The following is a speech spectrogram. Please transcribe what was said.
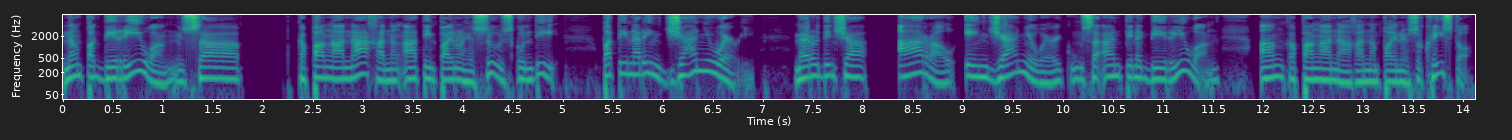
ng pagdiriwang sa kapanganakan ng ating Panginoon Jesus, kundi pati na rin January. Meron din siya araw in January kung saan pinagdiriwang ang kapanganakan ng Panginoon sa Kristo.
